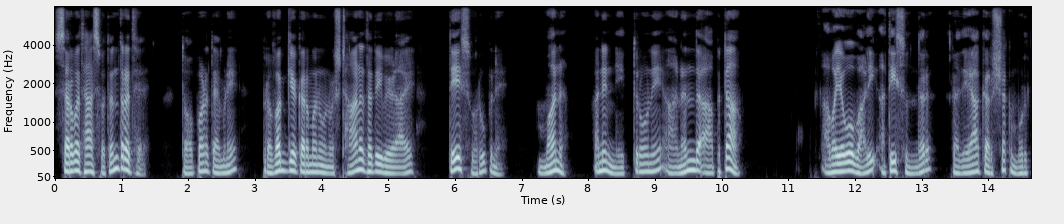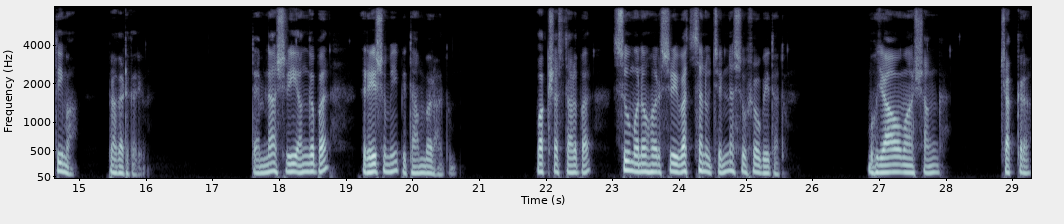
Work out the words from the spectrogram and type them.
સર્વથા સ્વતંત્ર છે, તો પણ તેમણે પ્રવજ્ઞ કર્મનું અનુષ્ઠાન થતી વેળાએ તે સ્વરૂપને મન અને નેત્રોને આનંદ આપતા અવયવોવાળી અતિ સુંદર હૃદયાકર્ષક મૂર્તિમાં પ્રગટ કર્યું. તેમના શ્રી અંગ પર રેશમી પિતાંબર હતું. વક્ષસ્થળ પર સુમનોહર શ્રીવત્સનું ચિહ્ન સુશોભિત હતું. ભુજાઓમાં શંખ, ચક્ર,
